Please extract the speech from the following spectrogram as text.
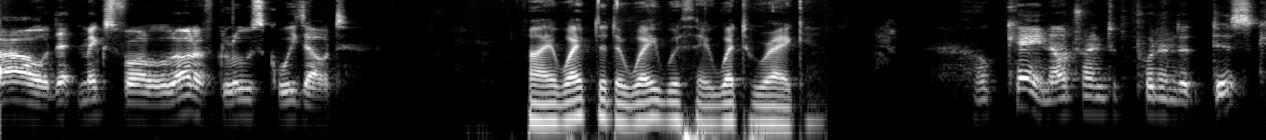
Wow, that makes for a lot of glue squeeze out. I wiped it away with a wet rag. Okay, now trying to put in the disc.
